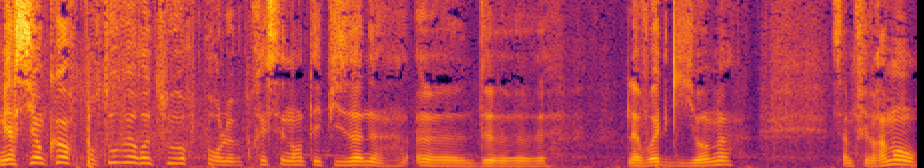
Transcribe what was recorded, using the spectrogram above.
Merci encore pour tous vos retours pour le précédent épisode euh, de La Voix de Guillaume. Ça me fait vraiment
